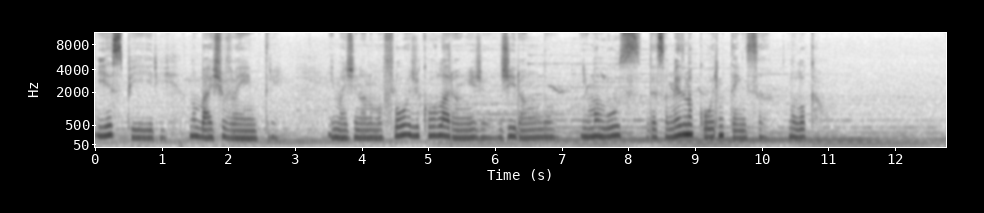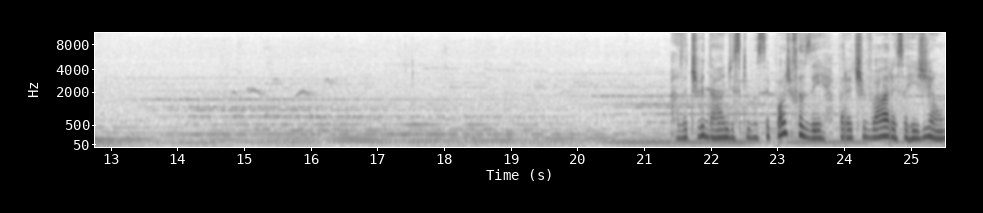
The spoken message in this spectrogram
e expire no baixo ventre imaginando uma flor de cor laranja girando e uma luz dessa mesma cor intensa no local. As atividades que você pode fazer para ativar essa região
